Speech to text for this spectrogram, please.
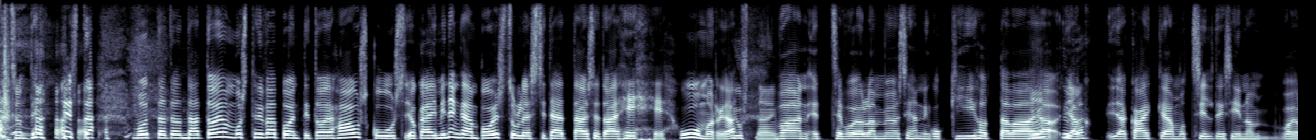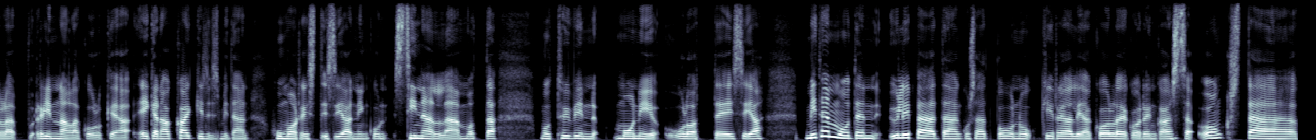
sun tekstistä. Mutta tota, toi on musta hyvä pointti, toi hauskuus, joka ei mitenkään pois sulle sitä, että olisi jotain hehe huumoria, vaan että se voi olla myös ihan niinku kiihottavaa mm, ja, ja ja kaikkea, mutta silti siinä on, voi olla rinnalla kulkea, eikä nämä ole kaikki siis mitään humoristisia niin kuin sinällään, mutta, mutta hyvin moniulotteisia. Miten muuten ylipäätään, kun sä oot puhunut kirjailijakollegoiden kanssa, onko tämä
